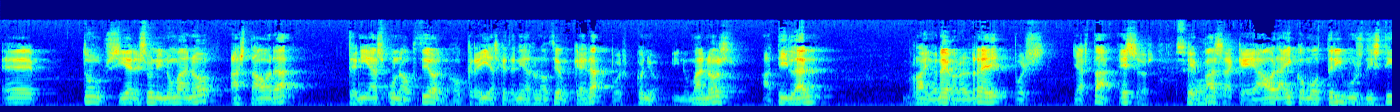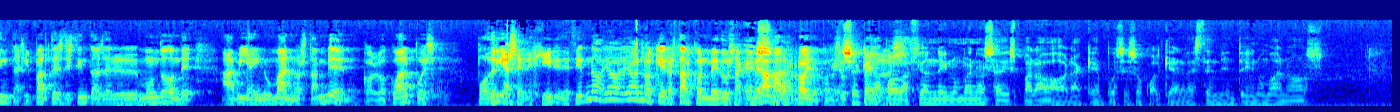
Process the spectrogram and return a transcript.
eh, tú si eres un inhumano, hasta ahora tenías una opción, o creías que tenías una opción, que era, pues coño, inhumanos, Atilan, Rayo Negro, el rey, pues ya está, esos. Sí, ¿Qué bueno. pasa? Que ahora hay como tribus distintas y partes distintas del mundo donde había inhumanos también, con lo cual, pues podrías elegir y decir, no, yo, yo no quiero estar con Medusa, que me da mal rollo con eso sus que la población de inhumanos se ha disparado ahora que, pues eso, cualquier descendiente de inhumanos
